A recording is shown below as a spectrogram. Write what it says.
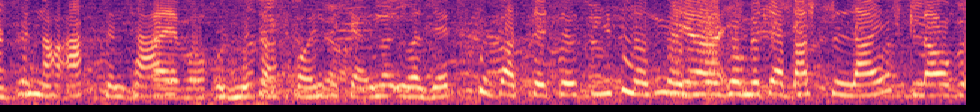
es sind noch 18 Tage. Wochen. Und Mütter freuen sich ja immer über selbstgebasteltes. Wie ist denn das bei Ja, dir so mit der Bastelei? Ich glaube,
